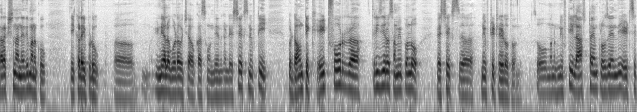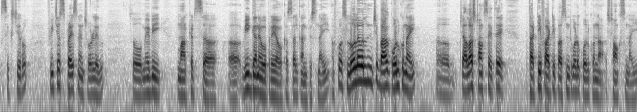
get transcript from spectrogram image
కరెక్షన్ అనేది మనకు ఇక్కడ ఇప్పుడు uh, ఇండియాలో కూడా వచ్చే అవకాశం ఉంది. ఎందుకంటే ఎస్ఎక్స్ నిఫ్టీ ఇప్పుడు down tick eight four uh, three zero సమీపంలో ఎస్ఎక్స్ నిఫ్టీ ట్రేడ్ అవుతోంది. సో మనకు నిఫ్టీ లాస్ట్ టైం క్లోజ్ అయింది eight six six zero. Futures price నేను చూడలేదు. సో మేబీ మార్కెట్స్ వీక్గానే ఓపెన్ అయ్యే అవకాశాలు కనిపిస్తున్నాయి. కోర్స్లో లెవెల్ నుంచి బాగా కోలుకున్నాయి. చాలా స్టాక్స్ అయితే థర్టీ ఫార్టీ పర్సెంట్ కూడా కోలుకున్న స్టాక్స్ ఉన్నాయి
